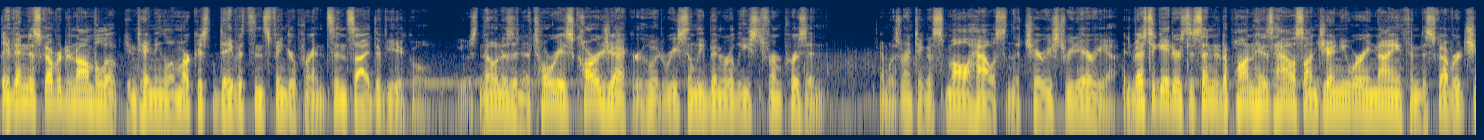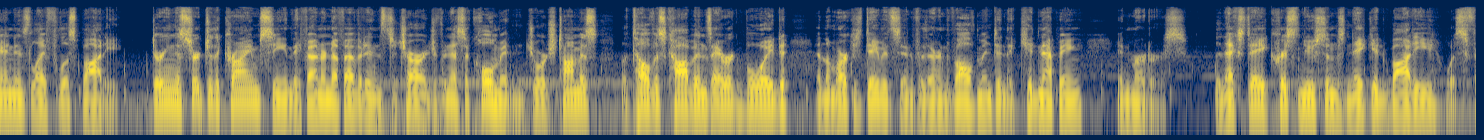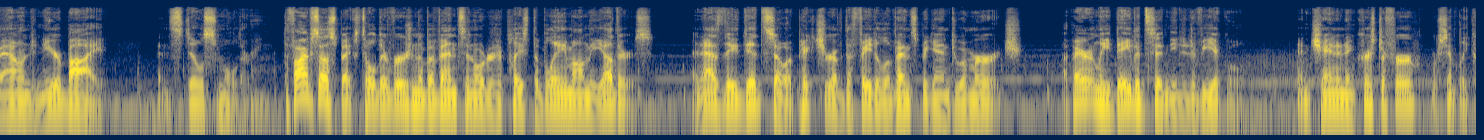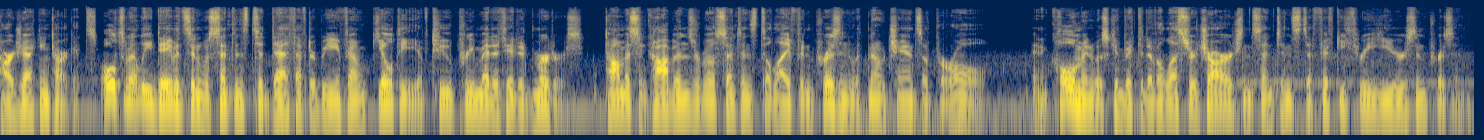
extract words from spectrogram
They then discovered an envelope containing Lemaricus Davidson's fingerprints inside the vehicle. He was known as a notorious carjacker who had recently been released from prison and was renting a small house in the Cherry Street area. Investigators descended upon his house on January 9th and discovered Channon's lifeless body. During the search of the crime scene, they found enough evidence to charge Vanessa Coleman, George Thomas, Letalvis Cobbins, Eric Boyd, and Lemaricus Davidson for their involvement in the kidnapping and murders. The next day, Chris Newsom's naked body was found nearby and still smoldering. The five suspects told their version of events in order to place the blame on the others, and as they did so, a picture of the fatal events began to emerge. Apparently, Davidson needed a vehicle, and Channon and Christopher were simply carjacking targets. Ultimately, Davidson was sentenced to death after being found guilty of two premeditated murders. Thomas and Cobbins were both sentenced to life in prison with no chance of parole, and Coleman was convicted of a lesser charge and sentenced to 53 years in prison.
